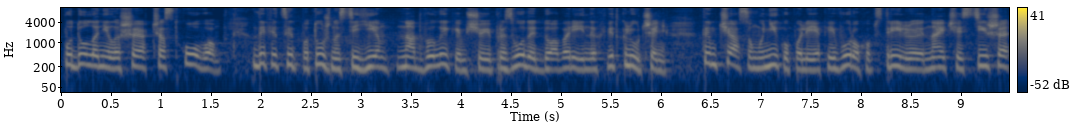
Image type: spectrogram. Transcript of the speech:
подолані лише частково. Дефіцит потужності є надвеликим, що і призводить до аварійних відключень. Тим часом у Нікополі, який ворог обстрілює найчастіше,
